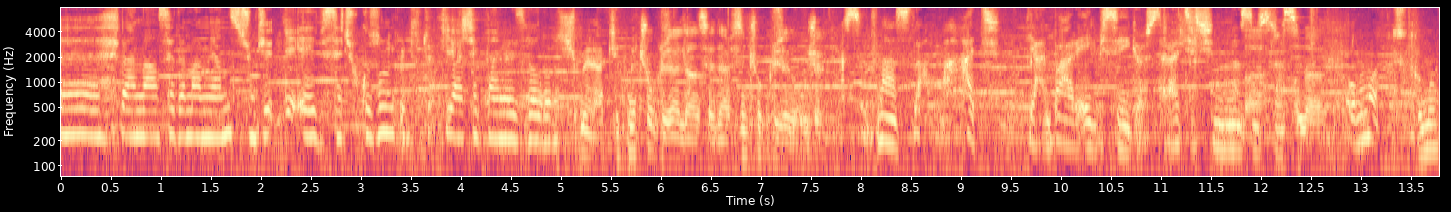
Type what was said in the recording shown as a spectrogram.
Ee, ben dans edemem yalnız çünkü elbise çok uzun. Gerçekten rezil olurum. Hiç merak etme. Çok güzel dans edersin. Çok güzel olacak. Kızım nazlanma hadi. Yani bari elbiseyi göster. Hadi şimdi nasıl sırası? Allah. Umut. Tamam.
